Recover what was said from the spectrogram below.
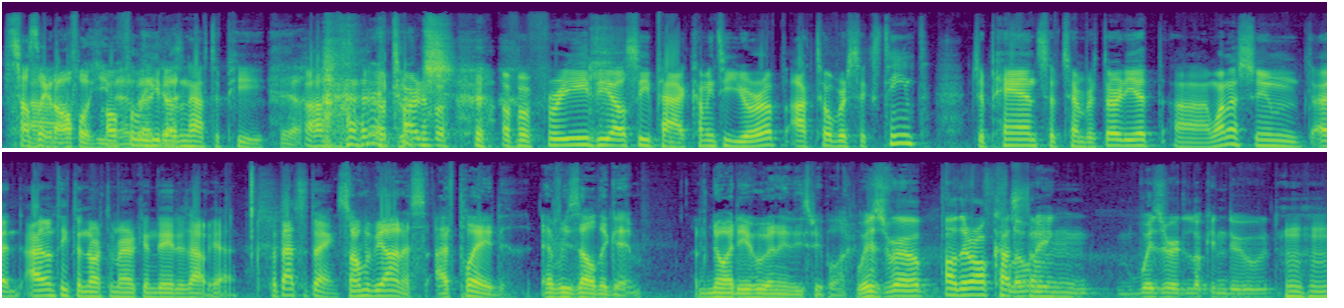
Sounds like an awful human. Hopefully, he doesn't have to pee. Yeah. Uh, a part of a, of a free DLC pack coming to Europe October 16th, Japan September 30th. Uh, I want to assume, uh, I don't think the North American date is out yet, but that's the thing. So I'm gonna be honest. I've played every Zelda game. I have no idea who any of these people are. Wizrobe. Oh, they're all custom. Floating wizard-looking dude. Mm-hmm.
